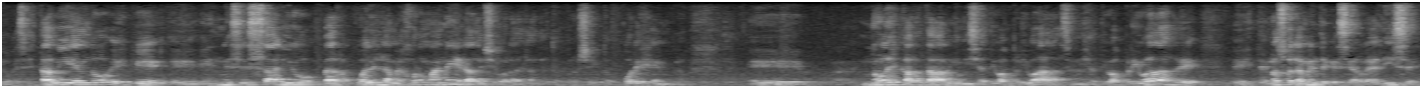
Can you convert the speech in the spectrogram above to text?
lo que se está viendo es que eh, es necesario ver cuál es la mejor manera de llevar adelante estos proyectos. Por ejemplo, eh, no descartar iniciativas privadas, iniciativas privadas de este, no solamente que se realice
